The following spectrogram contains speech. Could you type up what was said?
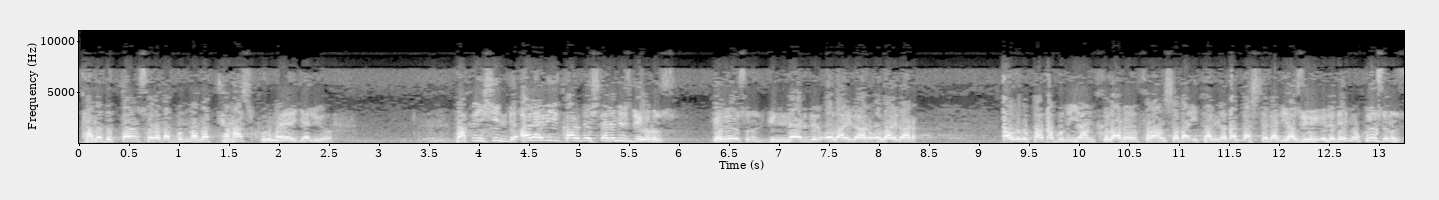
tanıdıktan sonra da bunlarla temas kurmaya geliyor. Bakın şimdi Alevi kardeşlerimiz diyoruz. Görüyorsunuz günlerdir olaylar olaylar. Avrupa'da bunun yankıları, Fransa'da, İtalya'da gazeteler yazıyor öyle değil mi? Okuyorsunuz.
